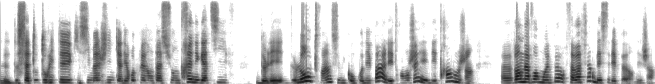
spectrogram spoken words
de cette autorité qui s'imagine qu'il y a des représentations très négatives de l'autre, hein, celui qu'on ne connaît pas, l'étranger, l'étrange, hein, va en avoir moins peur. Ça va faire baisser les peurs déjà.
